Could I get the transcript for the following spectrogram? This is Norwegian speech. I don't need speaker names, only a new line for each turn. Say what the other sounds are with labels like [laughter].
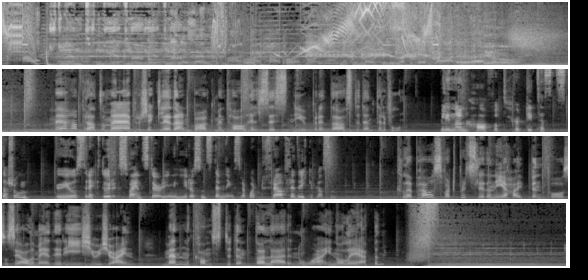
Studentnyhetene.
Vi har pratet med prosjektlederen bak Mental Helses nyoppretta studenttelefon.
Blindern har fått hurtigteststasjon. UiOs rektor Svein Stirling gir oss en stemningsrapport fra Fredrikkeplassen.
Clubhouse ble plutselig den nye hypen på sosiale medier i 2021. Men kan studenter lære noe av innholdet i appen?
